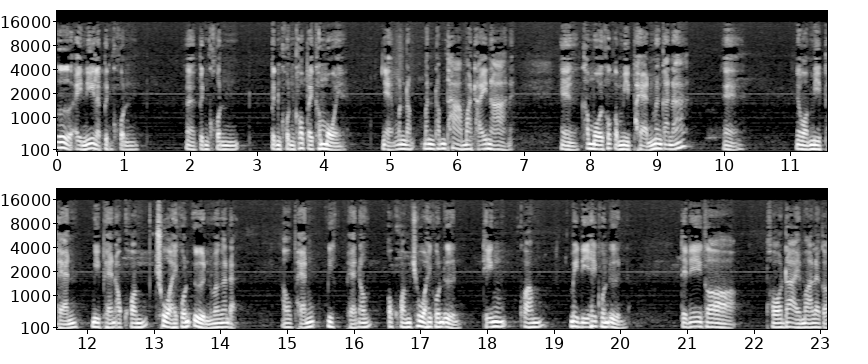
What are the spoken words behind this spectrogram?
เออไอ้นี่แหละเป็นคนเป็นคนเป็นคนเข้าไปขโมย เนี่ยมันมันทำท่ามาไถนาเนี่ยขโมยเขาก็มีแผนเหมือนกันนะเนี่ยว่ามีแผนมีแผนเอาความชั่วให้คนอื่นว่างั้นแหะเอาแผนมีแผนเอาเอาความชั่วให้คนอื่น ทิ้งความไม่ดีให้คนอื่นทีนี้ก็พอได้มาแล้วก็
